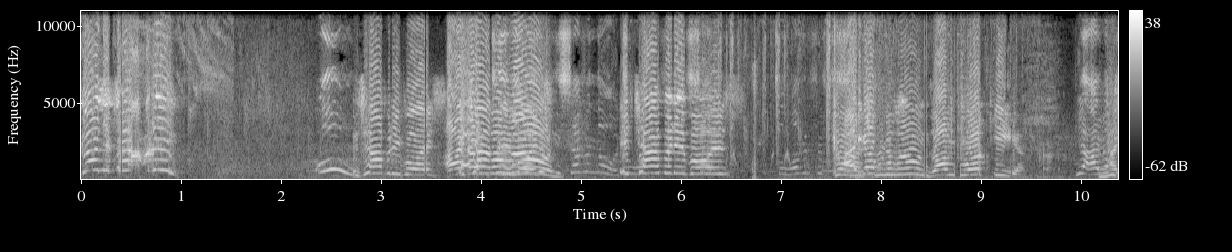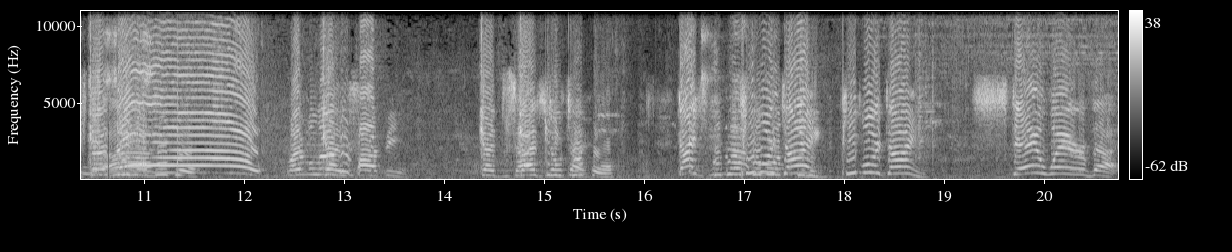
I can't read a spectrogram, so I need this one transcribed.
Guys, it's happening! Oh! It's happening, boys! It's I have happening, boys! balloons! 57 though. It's happening, boys! It's 11:57. I got balloons. I'm lucky. Yeah, I This got guy's balloons. getting purple. My balloons Guys. are popping. Guys, this Guys, guy's getting don't die. purple. Guys, People people are- are people are dying! kidding. People are dying! Stay aware of that!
